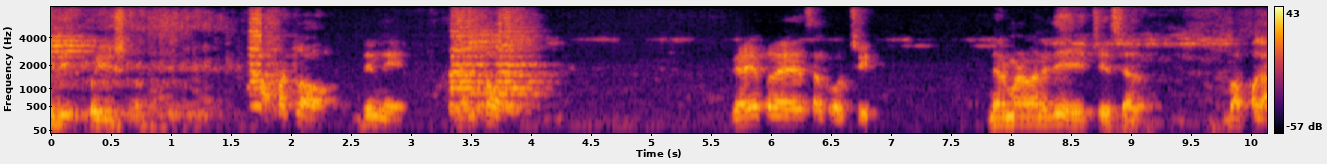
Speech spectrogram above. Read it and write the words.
ఇది పొజిషన్. అప్పట్లో దీన్ని ఎంతో వ్యయ ప్రయాసాలకు వచ్చి నిర్మాణం అనేది చేశారు. గొప్పగా.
